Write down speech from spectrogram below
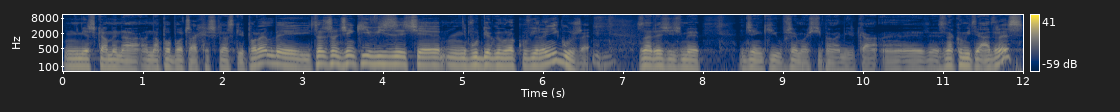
Mieszkamy na, na poboczach Szklarskiej Poręby i to zresztą dzięki wizycie mm, w ubiegłym roku w Jeleniej Górze. Znaleźliśmy dzięki uprzejmości pana Mirka e, znakomity adres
